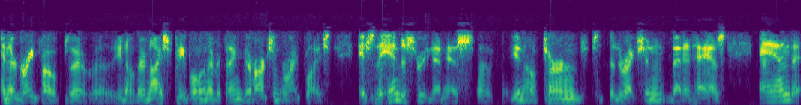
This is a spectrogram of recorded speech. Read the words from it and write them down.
and they're great folks. They're, uh, you know, they're nice people and everything. Their heart's in the right place. It's the industry that has, uh, you know, turned the direction that it has, and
